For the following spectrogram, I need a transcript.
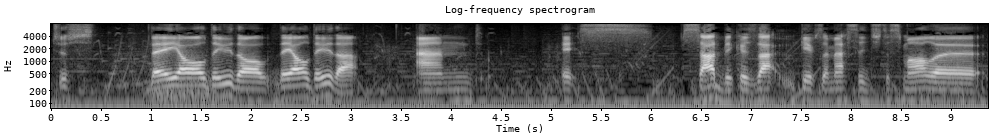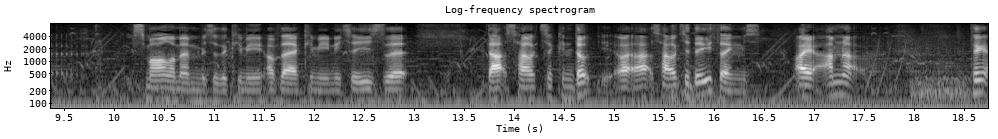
just they all do that. They all do that, and it's sad because that gives a message to smaller smaller members of the community of their communities that that's how to conduct that's how to do things. I I'm not think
